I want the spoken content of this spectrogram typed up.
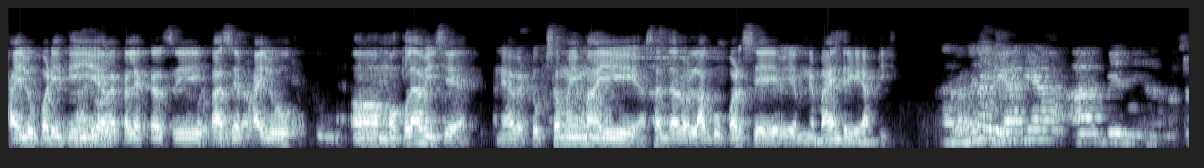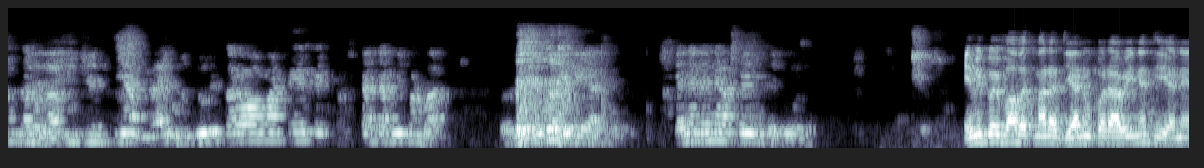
ફાઇલું પડી હતી, એ હવે કલેક્ટર શ્રી પાસે ફાઇલું મોકલાવી છે. અને હવે ટૂંક સમયમાં એ અસરદારો લાગુ પડશે એવી એમને બાંધરી આપી છે. તેને લઈને આપ કઈ રીતે જુઓ છો? એવી કોઈ બાબત મારા ધ્યાન ઉપર આવી નથી અને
